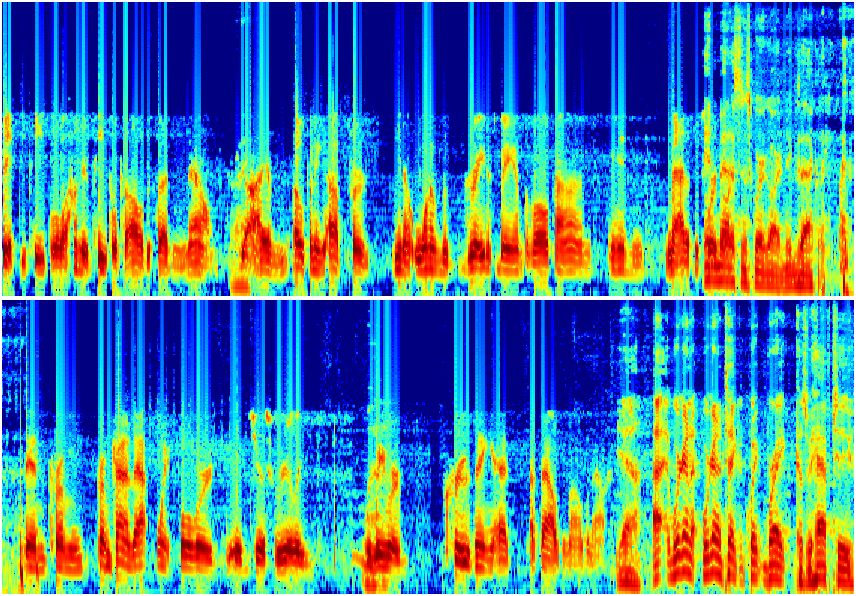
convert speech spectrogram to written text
50 people, 100 people, to all of a sudden now right. I am opening up for you know one of the greatest bands of all time in Madison Square in Madison Square Garden, exactly. and from from kind of that point forward, it just really we were cruising at a thousand miles an hour. Yeah, I, we're gonna we're gonna take a quick break because we have to.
